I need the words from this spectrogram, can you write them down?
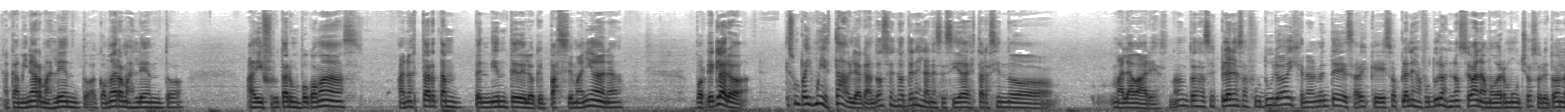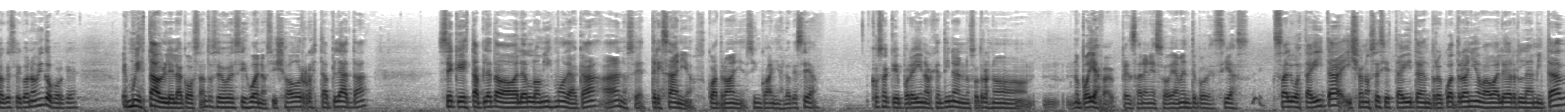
a caminar más lento, a comer más lento, a disfrutar un poco más, a no estar tan pendiente de lo que pase mañana. Porque claro, es un país muy estable acá, entonces no tenés la necesidad de estar haciendo malabares, ¿no? Entonces haces planes a futuro y generalmente sabes que esos planes a futuros no se van a mover mucho, sobre todo en lo que es económico, porque es muy estable la cosa. Entonces vos decís, bueno, si yo ahorro esta plata, sé que esta plata va a valer lo mismo de acá a, no sé, tres años, cuatro años, cinco años, lo que sea. Cosa que por ahí en Argentina nosotros no, no podías pensar en eso, obviamente, porque decías, salvo esta guita y yo no sé si esta guita dentro de cuatro años va a valer la mitad.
